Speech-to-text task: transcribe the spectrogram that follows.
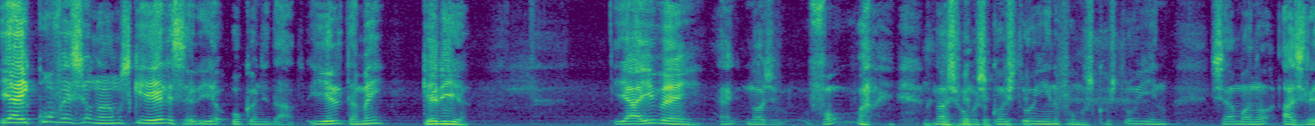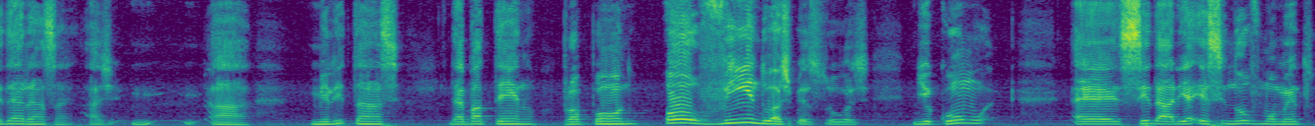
E aí convencionamos que ele seria o candidato. E ele também queria. E aí vem, é, nós fomos, nós fomos construindo, fomos construindo, chamando as lideranças, as, a militância, debatendo, propondo, ouvindo as pessoas de como eh, se daria esse novo momento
